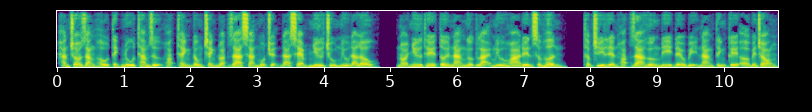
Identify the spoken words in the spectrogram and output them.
Hắn cho rằng Hầu Tích Nhu tham dự Hoắc Thành Đông tranh đoạt gia sản một chuyện đã xem như chủ mưu đã lâu, nói như thế tới nàng ngược lại mưu hoa đến sớm hơn, thậm chí liền Hoắc ra hướng đi đều bị nàng tính kế ở bên trong.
